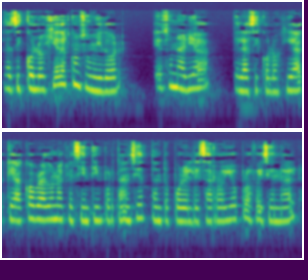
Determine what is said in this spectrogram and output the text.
La psicología del consumidor es un área de la psicología que ha cobrado una creciente importancia tanto por el desarrollo profesional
